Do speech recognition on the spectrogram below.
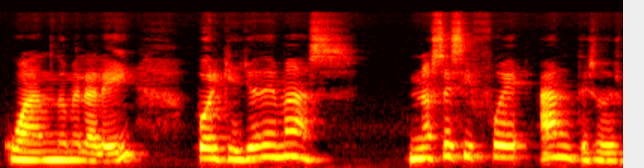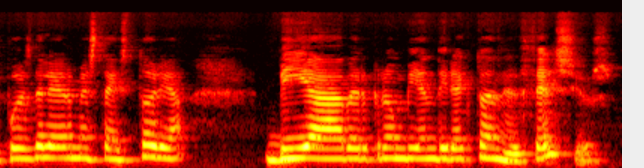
cuando me la leí, porque yo además, no sé si fue antes o después de leerme esta historia, vi a Abercrombie en directo en el Celsius.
